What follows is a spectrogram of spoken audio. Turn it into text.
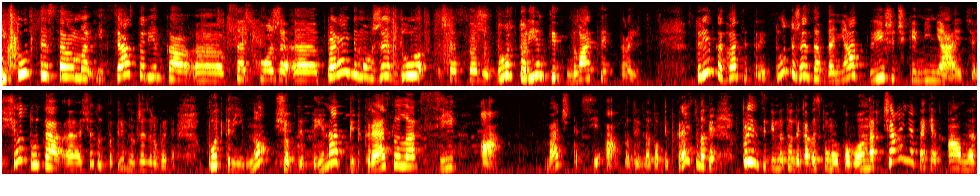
І тут те саме, і ця сторінка е, все схоже. Е, Перейдемо вже до, скажу, до сторінки 23. Сторінка 23. Тут вже завдання трішечки міняються. Що тут, е, що тут потрібно вже зробити? Потрібно, щоб дитина підкреслила всі А. Бачите, всі А потрібно попідкреслювати. В принципі, методика безпомилкового навчання, так як А в нас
